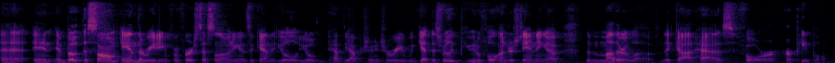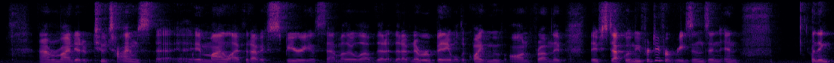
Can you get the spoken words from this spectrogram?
uh, in in both the psalm and the reading from First Thessalonians, again that you'll you'll have the opportunity to read, we get this really beautiful understanding of the mother love that God has for her people. And I'm reminded of two times uh, in my life that I've experienced that mother love that that I've never been able to quite move on from. They've they've stuck with me for different reasons, and and I think.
